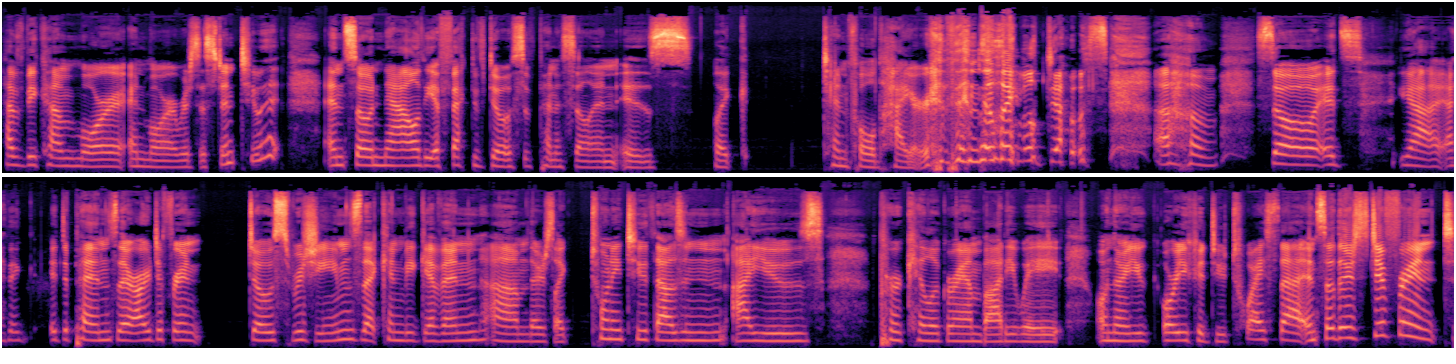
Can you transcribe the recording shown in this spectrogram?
have become more and more resistant to it. And so now the effective dose of penicillin is like tenfold higher than the labeled dose. Um, so it's, yeah, I think it depends. There are different dose regimes that can be given. Um, there's like 22,000 IUs per kilogram body weight on there you or you could do twice that and so there's different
